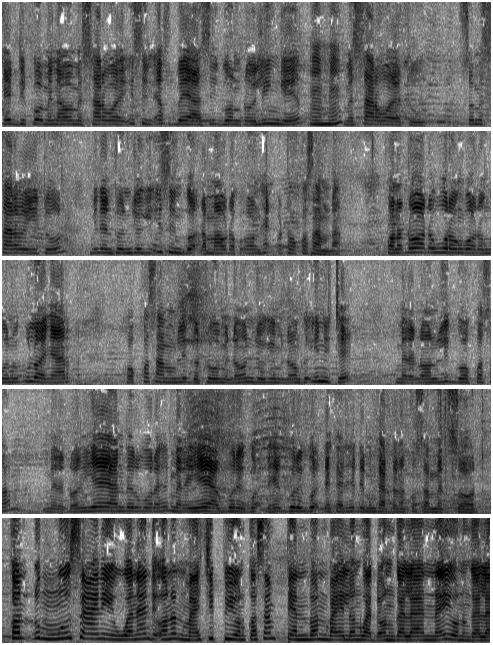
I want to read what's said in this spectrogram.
Heddi ko mi nawa mi sarwoya usine fba si gonɗo linguére mhm. mi sarwoya toon. Somi sarwoyi toon miɗen toon jogui usine goɗɗo mawɗo ko on heɓɓoto kosam ɗam. Kono ɗo ɗo wuuro ngoɗo gonmi ɓuloñar ko kosam liggatomi ɗon joguimi ɗon ko unité. mbeɗa ɗon liggo kosam mbeɗa ɗon yeeya nder wuuro he mbeɗa yeeya gure goɗɗe he gure goɗɗe kadi heɗemi gaddana kosam mbeɗa sooda. Kono ɗum musani wonande onon ma cippi yon kosam pendon mbaylon wadde on ngala nayyi on ngala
